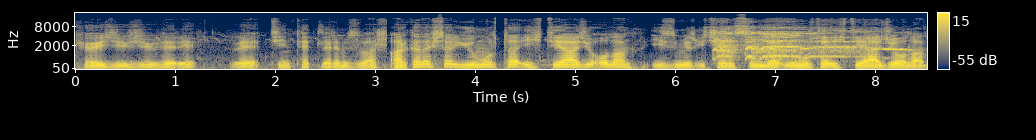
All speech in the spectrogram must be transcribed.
köy civcivleri ve tintetlerimiz var. Arkadaşlar yumurta ihtiyacı olan İzmir içerisinde yumurta ihtiyacı olan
